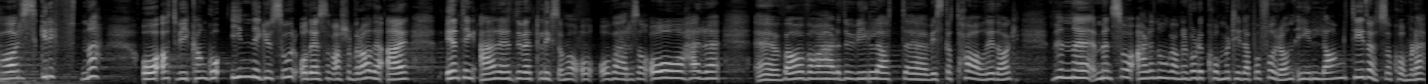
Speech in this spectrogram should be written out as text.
har Skriftene, og at vi kan gå inn i Guds ord. Og det som er så bra, det er En ting er eh, du vet, liksom, å, å være sånn Å, Herre, eh, hva, hva, er det du vil at eh, vi skal tale i dag? Men, men, så er det noen ganger hvor det kommer til deg på forhånd i lang tid. Så kommer det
